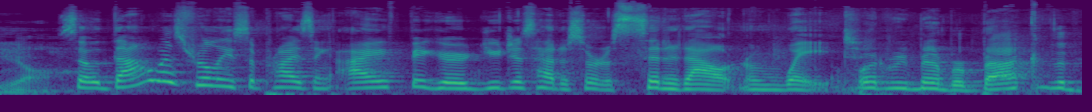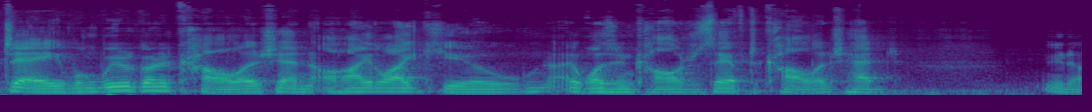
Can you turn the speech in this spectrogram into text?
Yeah. So that was really surprising. I figured you just had to sort of sit it out and wait. But remember, back in the day when we were going to college, and I, like you, I was in college. Say after college, had you know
